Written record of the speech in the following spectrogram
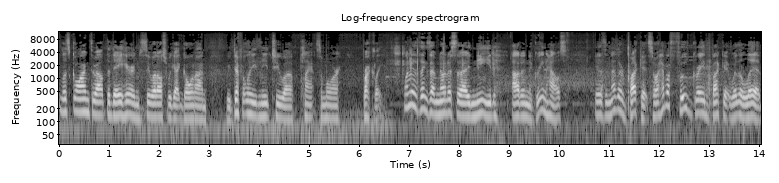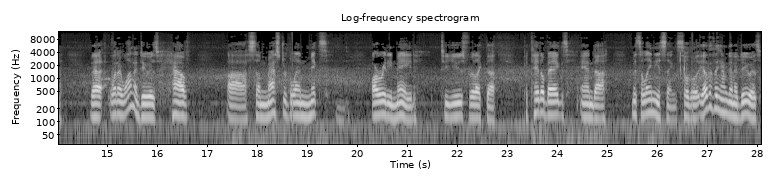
let's go on throughout the day here and see what else we got going on we definitely need to uh, plant some more broccoli. One of the things I've noticed that I need out in the greenhouse is another bucket. So I have a food grade bucket with a lid that what I want to do is have uh, some master blend mix already made to use for like the potato bags and uh, miscellaneous things. So the, the other thing I'm going to do is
